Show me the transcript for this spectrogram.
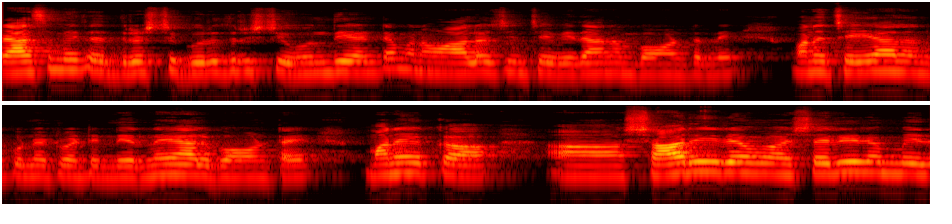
రాశి మీద దృష్టి గురు దృష్టి ఉంది అంటే మనం ఆలోచించే విధానం బాగుంటుంది. మనం చేయాలనుకున్నటువంటి నిర్ణయాలు బాగుంటాయి. మన యొక్క శారీరం శరీరం మీద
